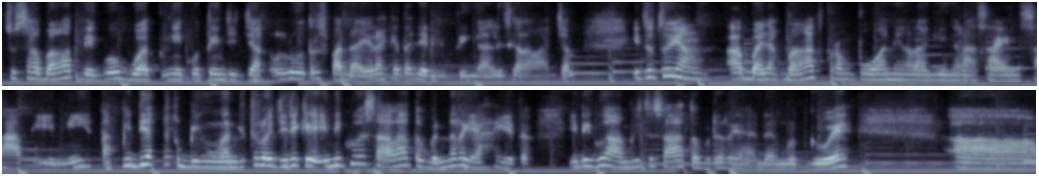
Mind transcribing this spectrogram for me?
susah banget deh gue buat ngikutin jejak lu terus pada akhirnya kita jadi ditinggalin segala macam. Itu tuh yang uh, banyak banget perempuan yang lagi ngerasain saat ini tapi dia kebingungan gitu loh. Jadi kayak ini gue salah atau bener ya? gitu. Ini gue ambis itu salah atau bener ya? Dan menurut gue uh,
